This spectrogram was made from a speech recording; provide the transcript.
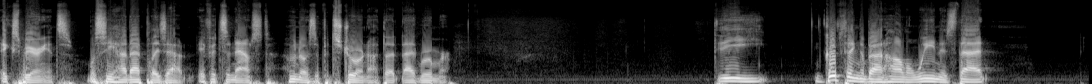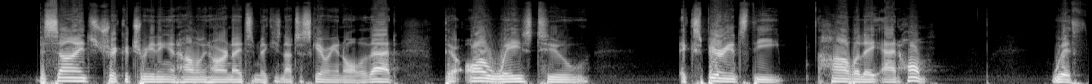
experience. We'll see how that plays out if it's announced. Who knows if it's true or not, that, that rumor. The good thing about Halloween is that besides trick or treating and Halloween Horror Nights and Mickey's Not So Scary and all of that, there are ways to experience the holiday at home with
